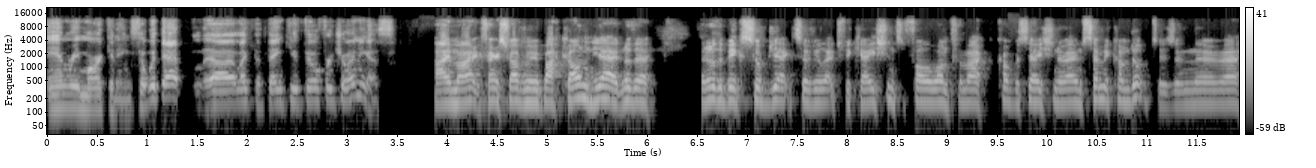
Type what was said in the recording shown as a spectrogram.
and remarketing. So with that, uh, I'd like to thank you, Phil, for joining us. Hi, Mike. Thanks for having me back on. Yeah, another another big subject of electrification to follow on from our conversation around semiconductors. And there, uh,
